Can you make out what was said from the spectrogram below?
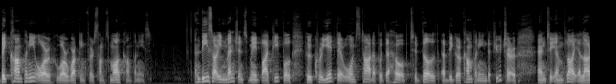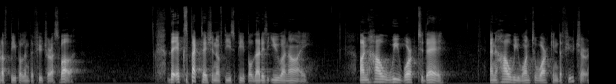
big company or who are working for some small companies. And these are inventions made by people who create their own startup with the hope to build a bigger company in the future and to employ a lot of people in the future as well. The expectation of these people, that is you and I, on how we work today and how we want to work in the future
